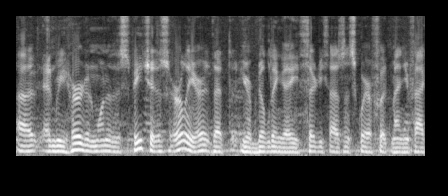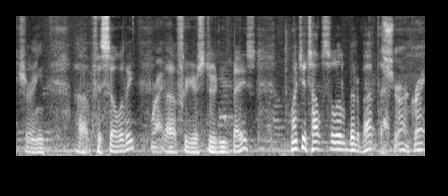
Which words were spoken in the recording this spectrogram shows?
Uh, and we heard in one of the speeches earlier that you're building a 30,000 square foot manufacturing uh, facility Right. uh, for your student base. Why don't you tell us a little bit about that? Sure, great.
